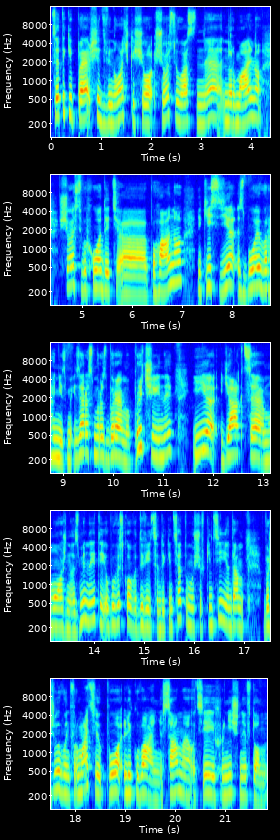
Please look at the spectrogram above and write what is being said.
Це такі перші дзвіночки, що щось у вас ненормально, щось виходить е, погано, якісь є збої в організмі. І зараз ми розберемо причини і як це можна змінити. І обов'язково дивіться до кінця, тому що в кінці я дам важливу інформацію по лікуванню саме оцієї хронічної втоми.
